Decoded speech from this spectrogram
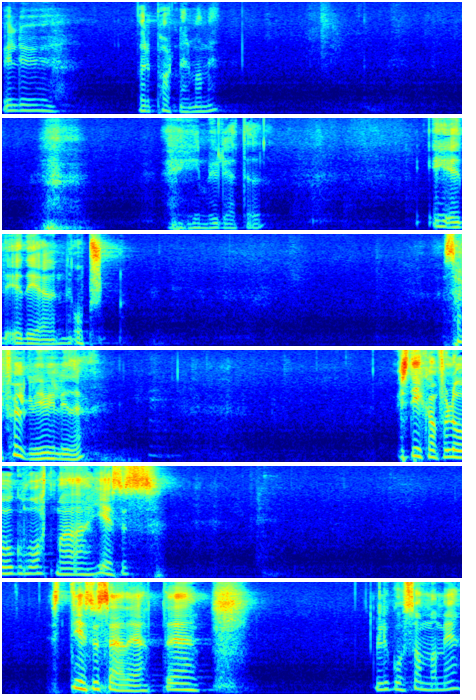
vil du være partner med meg? Jeg gir mulighet til det. Er det en option? Selvfølgelig vil de det. Hvis de kan få lov å gå med Jesus Jesus sier det at eh, Vil du gå sammen med?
